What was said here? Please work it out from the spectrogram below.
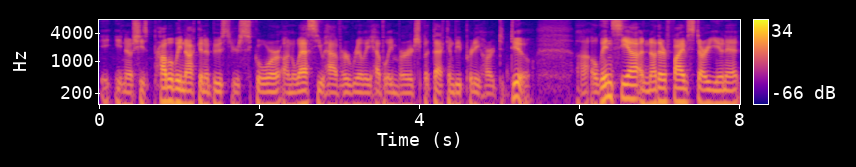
you know she's probably not going to boost your score unless you have her really heavily merged. But that can be pretty hard to do. Uh, Elincia, another five star unit,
